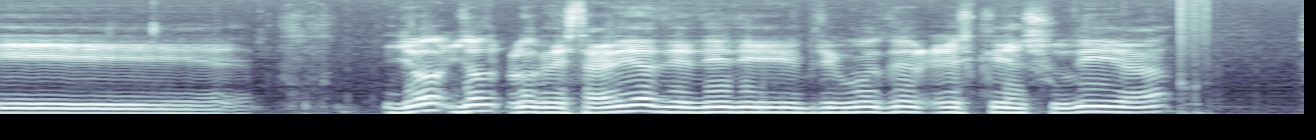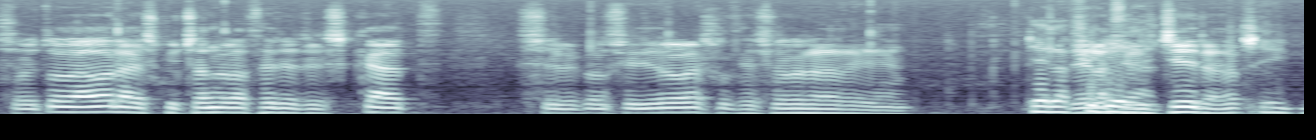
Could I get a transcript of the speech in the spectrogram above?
Y yo, yo lo que destacaría de Didi Bridgewater es que en su día, sobre todo ahora, escuchándolo hacer el scat, se le consideró la sucesora de, de la de la Sí.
